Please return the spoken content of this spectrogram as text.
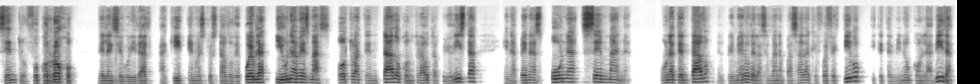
centro, foco rojo de la inseguridad aquí en nuestro estado de Puebla. Y una vez más, otro atentado contra otra periodista en apenas una semana. Un atentado, el primero de la semana pasada, que fue efectivo y que terminó con la vida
